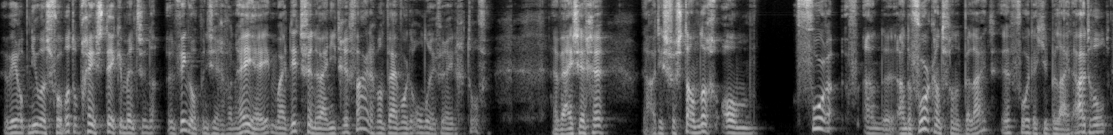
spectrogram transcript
Weer opnieuw als voorbeeld. Op een gegeven moment steken mensen een, vinger op en die zeggen van... hé, hey, hey, maar dit vinden wij niet rechtvaardig, want wij worden onevenredig getroffen. En wij zeggen, nou, het is verstandig om voor, aan, de, aan de voorkant van het beleid... Hè, voordat je het beleid uitrolt,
